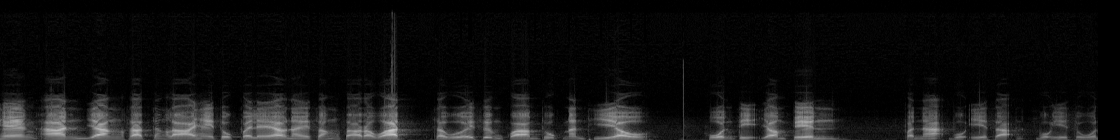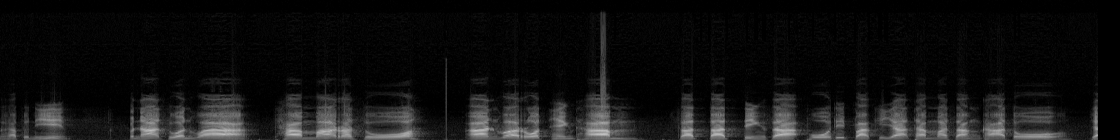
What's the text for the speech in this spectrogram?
แห่งอันยังสัตว์ทั้งหลายให้ตกไปแล้วในสังสารวัฏเสวยซึ่งความทุกข์นั่นเทียว ผลติย่อมเป็นปณะบวกเอสะบวกเอโสนะครับ ตัวนี้ปณะส่วนว่า ธรรมรโสอันว่ารสแห่งธรรม สัตตติงสะโพธิปักขิยธรรมสังขาโต จ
